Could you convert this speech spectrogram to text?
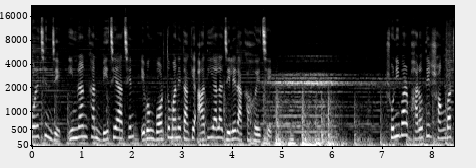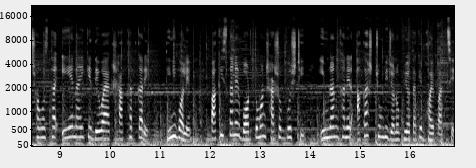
করেছেন যে ইমরান খান বেঁচে আছেন এবং বর্তমানে তাকে আদিয়ালা জেলে রাখা হয়েছে। শনিবার ভারতের সংবাদ সংস্থা এএনআইকে দেওয়া এক সাক্ষাৎকারে তিনি বলেন, পাকিস্তানের বর্তমান শাসক গোষ্ঠী ইমরান খানের আকাশচুম্বী জনপ্রিয়তাকে ভয় পাচ্ছে।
